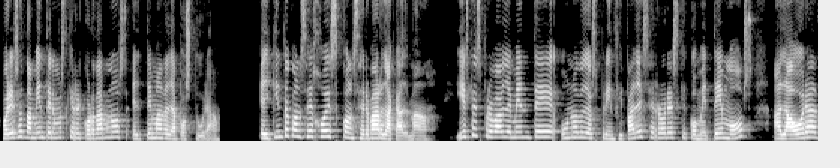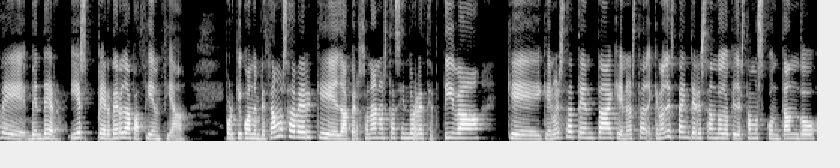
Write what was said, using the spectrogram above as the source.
por eso también tenemos que recordarnos el tema de la postura. El quinto consejo es conservar la calma. Y este es probablemente uno de los principales errores que cometemos a la hora de vender, y es perder la paciencia. Porque cuando empezamos a ver que la persona no está siendo receptiva, que, no está atenta, que no, está, que no le está interesando lo que le estamos contando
